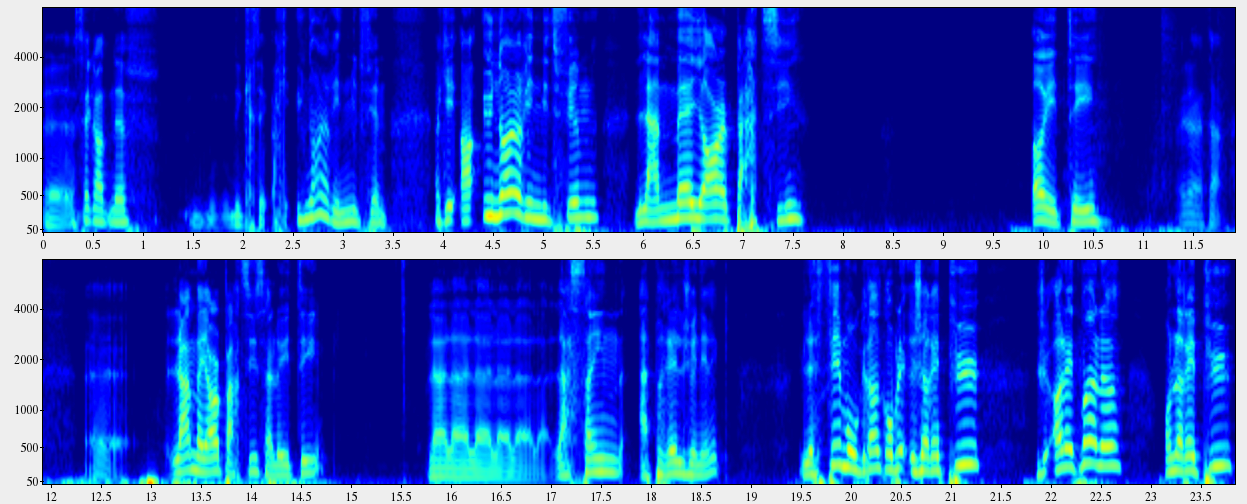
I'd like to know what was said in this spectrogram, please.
59 euh, des critiques. Ok, une heure et demie de film. Ok, en une heure et demie de film, la meilleure partie a été. Attends. Euh, la meilleure partie, ça a été la, la, la, la, la, la scène après le générique. Le film au grand complet. J'aurais pu. honnêtement, là, on aurait pu.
